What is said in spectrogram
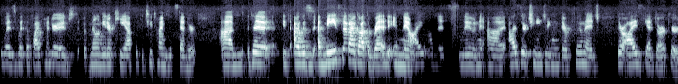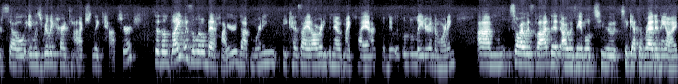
was with the 500 millimeter PF with the two times extender. Um, the it, I was amazed that I got the red in the eye on this loon uh, as they're changing their plumage their eyes get darker. So it was really hard to actually capture. So the light was a little bit higher that morning because I had already been out in my kayak and it was a little later in the morning. Um, so I was glad that I was able to to get the red in the eye.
